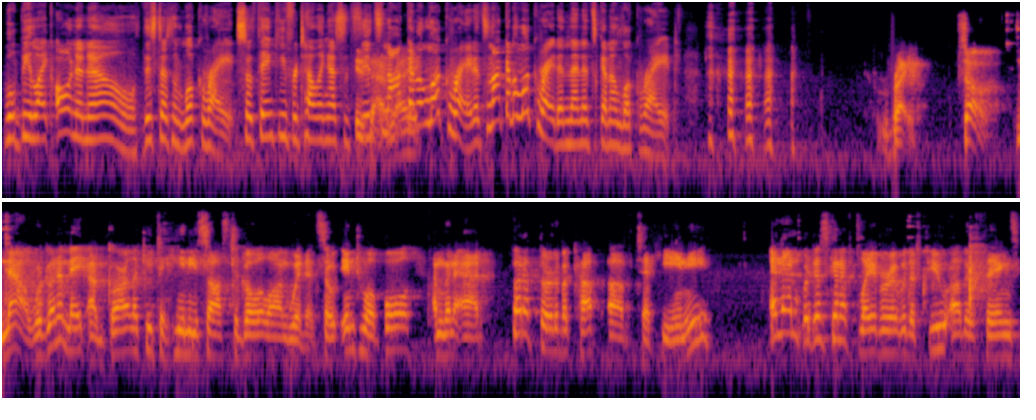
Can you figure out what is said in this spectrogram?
we'll be like, oh, no, no, this doesn't look right. So thank you for telling us it's, it's not right? going to look right. It's not going to look right, and then it's going to look right. right. So now we're going to make a garlicky tahini sauce to go along with it. So into a bowl, I'm going to add about a third of a cup of tahini. And then we're just going to flavor it with a few other things.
